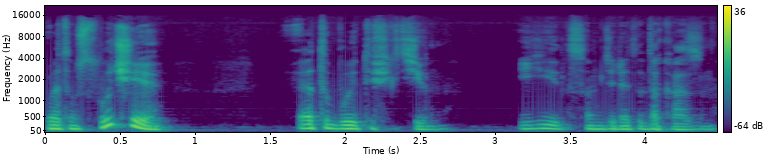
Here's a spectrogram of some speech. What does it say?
В этом случае это будет эффективно. И на самом деле это доказано.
